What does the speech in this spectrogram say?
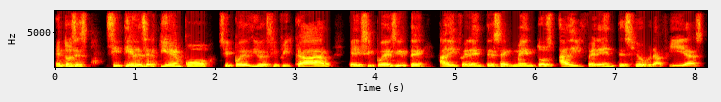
Entonces, si tienes el tiempo, si puedes diversificar, eh, si puedes irte a diferentes segmentos, a diferentes geografías,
